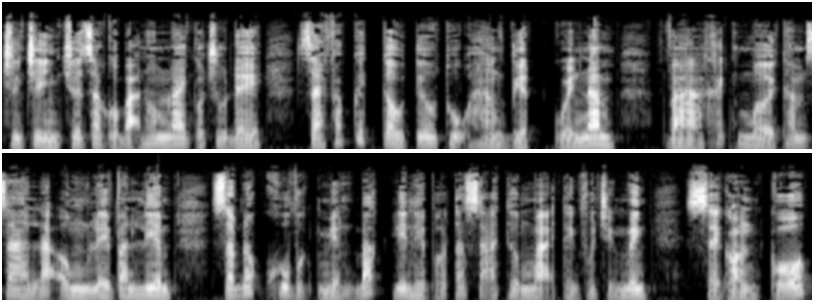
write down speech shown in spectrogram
Chương trình chuyên gia của bạn hôm nay có chủ đề Giải pháp kích cầu tiêu thụ hàng Việt cuối năm và khách mời tham gia là ông Lê Văn Liêm, giám đốc khu vực miền Bắc Liên hiệp Hợp tác xã Thương mại Thành phố Hồ Chí Minh, Sài Gòn Coop.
